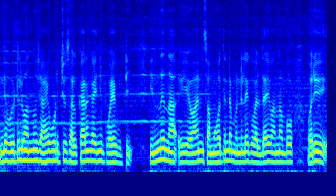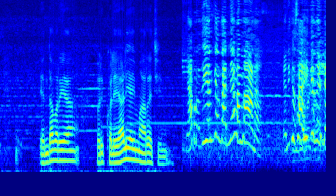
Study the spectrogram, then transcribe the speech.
എന്റെ വീട്ടിൽ വന്നു ചായ കുടിച്ചു സൽക്കാരം കഴിഞ്ഞ് പോയ കുട്ടി. ഇന്ന് അവൻ സമൂഹത്തിന്റെ മുന്നിലേക്ക് വലുതായി വന്നപ്പോൾ ഒരു എന്താ പറയുക ഒരു കൊലയാളിയായി മാറുക ചെയ്യുന്നു ഞാൻ പ്രതികരിക്കാൻ തന്നെ വന്നതാണ്. എനിക്ക് സഹിക്കുന്നില്ല.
